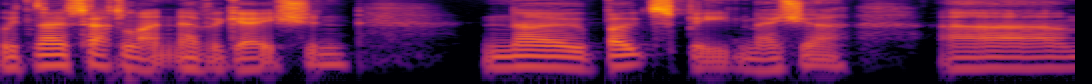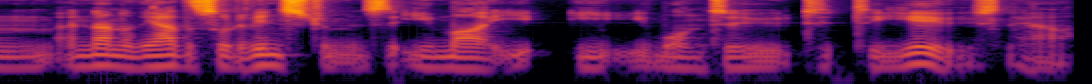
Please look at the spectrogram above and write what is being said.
with no satellite navigation, no boat speed measure, um, and none of the other sort of instruments that you might you, want to, to, to use. Now,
